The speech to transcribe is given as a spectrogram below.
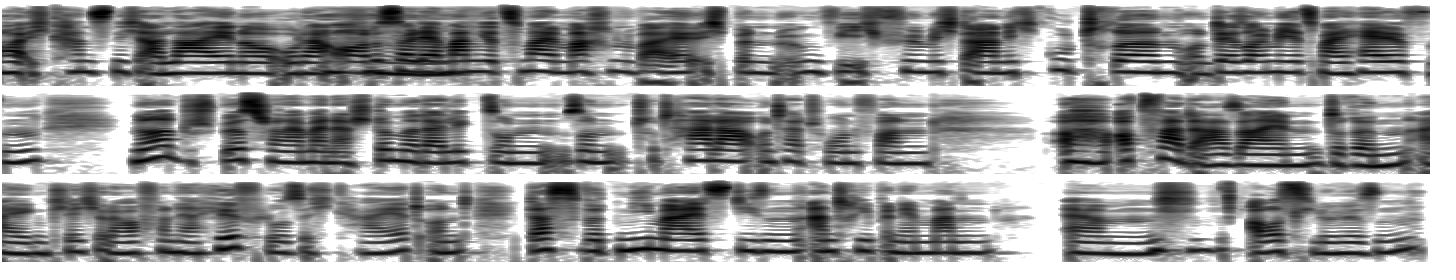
oh, ich kann es nicht alleine oder oh, das soll der mhm. Mann jetzt mal machen, weil ich bin irgendwie, ich fühle mich da nicht gut drin und der soll mir jetzt mal helfen. Ne? Du spürst schon an meiner Stimme, da liegt so ein, so ein totaler Unterton von Opferdasein drin eigentlich oder auch von der Hilflosigkeit. Und das wird niemals diesen Antrieb in dem Mann ähm, auslösen.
